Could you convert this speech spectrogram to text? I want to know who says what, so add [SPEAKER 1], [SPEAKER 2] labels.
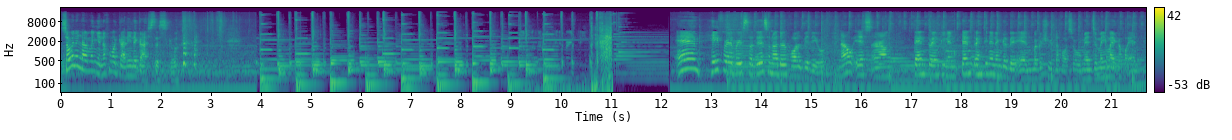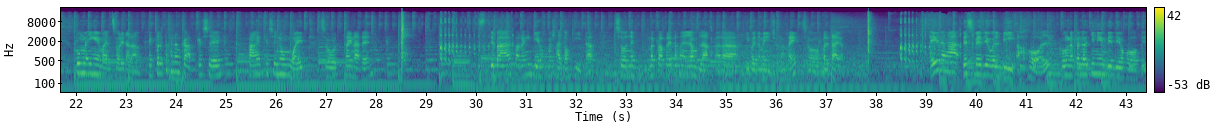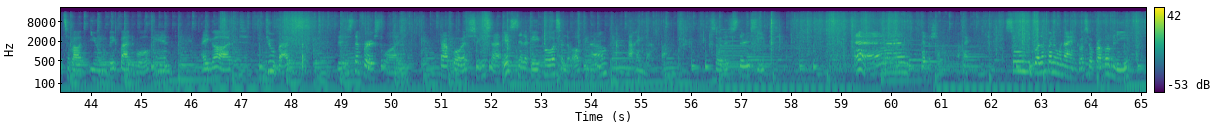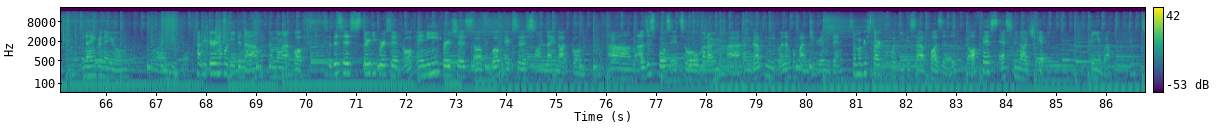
[SPEAKER 1] So, malalaman nyo na kung magkano yung nagastos ko. And hey forever, so this is another haul video. Now is around 10.20 na, 10.20 na ng gabi and mag-shoot ako. So medyo may mic ako and kung maingay man, sorry na lang. Nagpalit ako ng cap kasi pangit kasi nung white. So try natin. 'Di ba? Parang hindi ako masyadong kita. So nag magpapalit ako na lang black para iba naman yung tsura, okay? So palit tayo. Ayun na nga, this video will be a haul. Kung napanood nyo na yung video ko, it's about yung Big Bad Wolf. And I got two bags. This is the first one. Tapos, yung isa is nilagay ko sa loob ng aking backpack. So, this is the receipt. And, ito siya. Okay. So, hindi ko alam kung anong unahin ko. So, probably, unahin ko na yung mga andito. Nagkaroon ako dito ng, ng mga off. So this is 30% off any purchase of bookexcessonline.com. Um, I'll just post it so marami makatanggap. Hindi ko alam kung paano siya gamitin. So mag-start ako dito sa puzzle. The Office Espionage Kit. Tingin ba?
